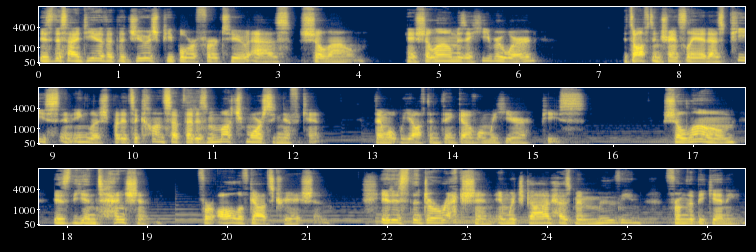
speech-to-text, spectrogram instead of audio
is this idea that the Jewish people refer to as shalom. Okay, shalom is a Hebrew word. It's often translated as peace in English, but it's a concept that is much more significant than what we often think of when we hear peace. Shalom is the intention for all of God's creation. It is the direction in which God has been moving from the beginning.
